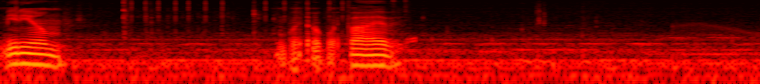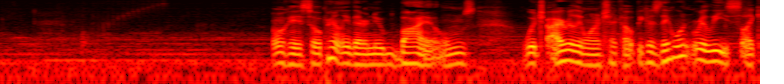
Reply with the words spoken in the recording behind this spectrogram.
medium, wait, 0.5. Okay, so apparently there are new biomes which I really want to check out because they wouldn't release like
